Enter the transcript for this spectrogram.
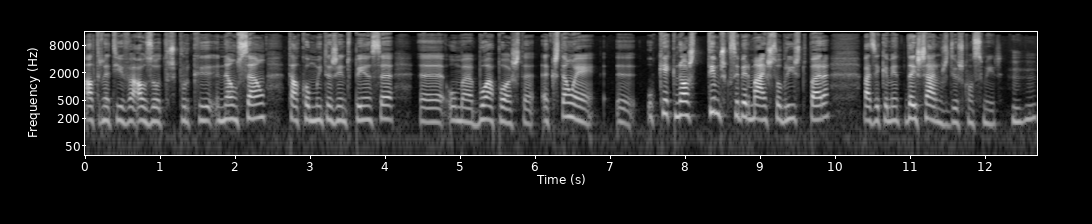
alternativa aos outros, porque não são, tal como muita gente pensa, uh, uma boa aposta. A questão é, Uh, o que é que nós temos que saber mais sobre isto para, basicamente, deixarmos de os consumir? Uhum.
